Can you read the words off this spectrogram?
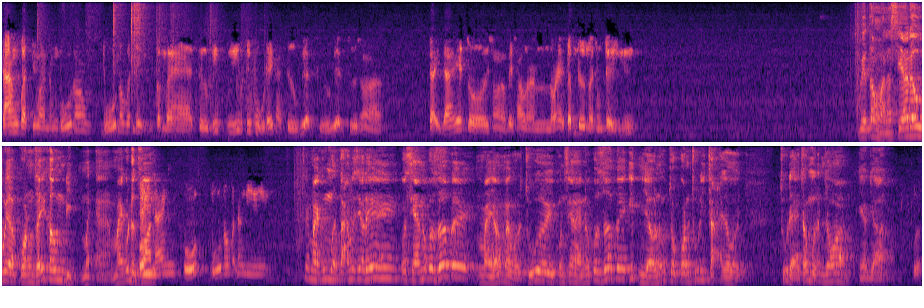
tăng vật nhưng mà thằng bố nó bố nó vẫn được cầm về từ cái cái, cái vụ đấy là từ huyện từ huyện từ xong là chạy ra hết rồi xong rồi về sau là nó lại đâm đơn vào trong tỉnh. Bây giờ tao hỏi là xe đâu bây giờ còn giấy không? Thì mẹ à, mày có được gì? còn anh bố bố nó vẫn đang đi. Thế mày không mượn tạm cái xe đấy con xe nó có dớp đấy. Mày không mày bảo chú ơi con xe này nó có dớp đấy ít nhiều nó cho con chú đi chạy rồi chú để cháu mượn cho hiểu chưa? Mượn,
